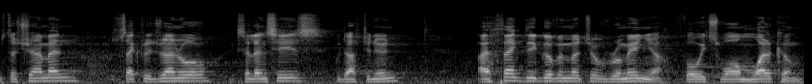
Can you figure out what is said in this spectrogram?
Mr. Chairman, Secretary General, Excellencies, good afternoon. I thank the government of Romania for its warm welcome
